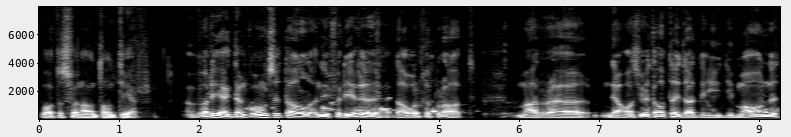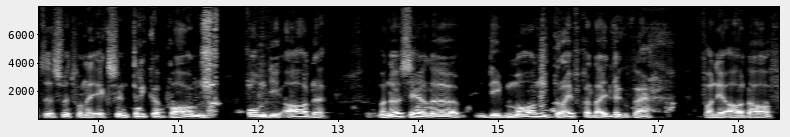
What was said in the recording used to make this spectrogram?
wat ons vanaand hanteer. Wat ek dink ons het al in die verlede daaroor gepraat, maar uh nou ons weet altyd dat die die maan het 'n soort van 'n eksentrieke baan om die aarde. Maar nou sê hulle die maan dryf geleidelik weg van die aarde af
